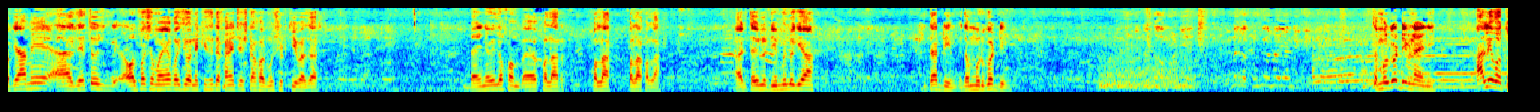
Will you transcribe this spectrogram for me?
ওকে আমি যেহেতু অল্প সময়ে কইছি অনেক কিছু দেখানোর চেষ্টা করব, সুটকি বাজার ডাইনে হইল খোলার খোলা খোলা খোলা। আর এটা হইল ডিম হইল গিয়া কিতার ডিম, এটা মুরগর ডিম। মুরগর ডিম নাইনি আলি কত?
